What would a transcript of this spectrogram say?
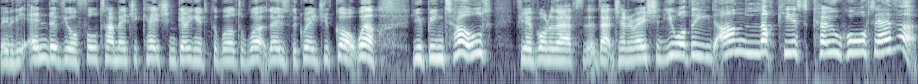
maybe the end of your full-time education, going into the world of work, those the grade you've got. Well, you've been told, if you're one of that, that generation, you are the unluckiest cohort ever.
